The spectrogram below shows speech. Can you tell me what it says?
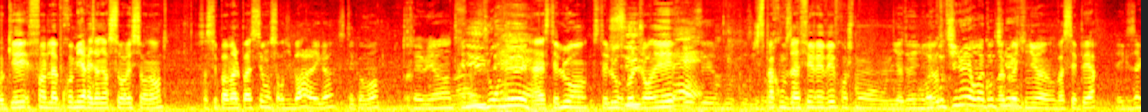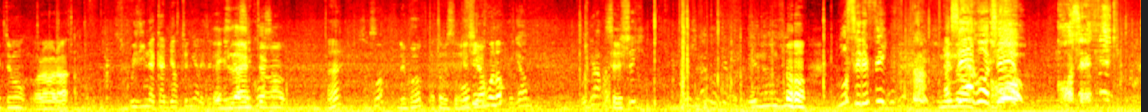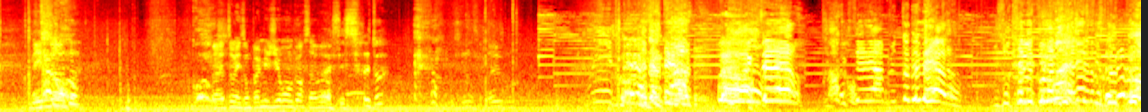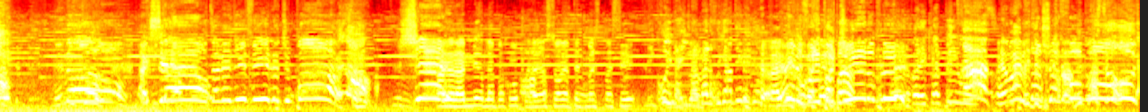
Ok, fin de la première et dernière soirée sur Nantes. Ça s'est pas mal passé, on sort du bar là les gars, c'était comment Très bien, très bonne journée. Ouais, C'était lourd hein, c'était lourd, bonne journée. J'espère qu'on vous a fait rêver, franchement on y a donné du On va continuer, on va On va continuer. continuer, hein, on va s'épaire. Exactement. Voilà voilà. Squeezie n'a qu'à bien se tenir, les amis. Exactement. De quoi Attends mais c'est les flics non Regarde. Regarde. C'est les flics Et non. Non Gros, c'est les flics Mais Accélère, non. gros, Gros, c'est les flics. Mais non. Bah attends, ils ont pas mis le giron encore, ça va. c'est sûr. C'est toi Accélère Frérot accélère Accélère putain de merde Ils ont cramé comme un Fils de pute. Mais non. Accélère On t'avait dit, fille, le tue pas. Chien Ah là la merde là par contre, la dernière soirée a peut-être mal se passer. Mais gros, il m'a il m'a mal regardé, les gars. Ah, Mais mais fallait pas le tuer non plus. Fallait calmer, ouais. Mais ouais mais t'es fond, gros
